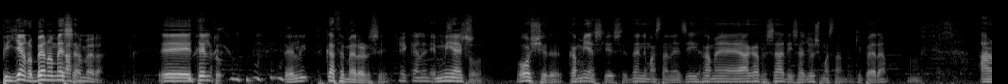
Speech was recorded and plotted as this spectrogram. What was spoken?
Πηγαίνω, μπαίνω Κάθε μέσα. μέρα. Ε, τέλει το- τέλει. Κάθε μέρα ρε, εσύ. Έκανες Ε, μία έξω. Όχι, ρε, καμία σχέση. Δεν ήμασταν έτσι. Είχαμε άγραφες άδειες, αλλιώς ήμασταν εκεί πέρα. Αν,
